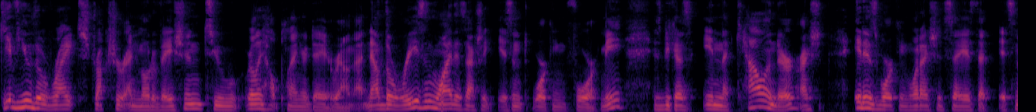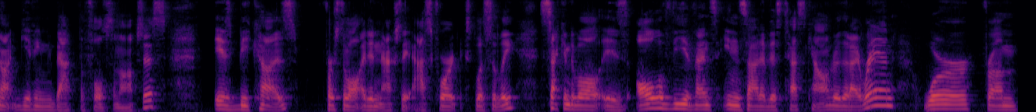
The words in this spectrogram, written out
give you the right structure and motivation to really help plan your day around that. Now, the reason why this actually isn't working for me is because in the calendar, it is working. What I should say is that it's not giving me back the full synopsis, is because First of all, I didn't actually ask for it explicitly. Second of all, is all of the events inside of this test calendar that I ran were from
